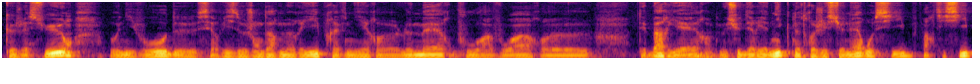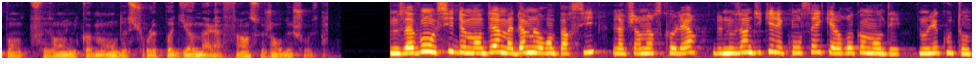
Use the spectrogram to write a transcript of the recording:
que j'assure, au niveau de services de gendarmerie, prévenir euh, le maire pour avoir... Euh, des barrières. Monsieur Derianic, notre gestionnaire aussi, participe en faisant une commande sur le podium à la fin, ce genre de choses. Nous avons aussi demandé à Madame Laurent Parcy, l'infirmière scolaire, de nous indiquer les conseils qu'elle recommandait. Nous l'écoutons.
